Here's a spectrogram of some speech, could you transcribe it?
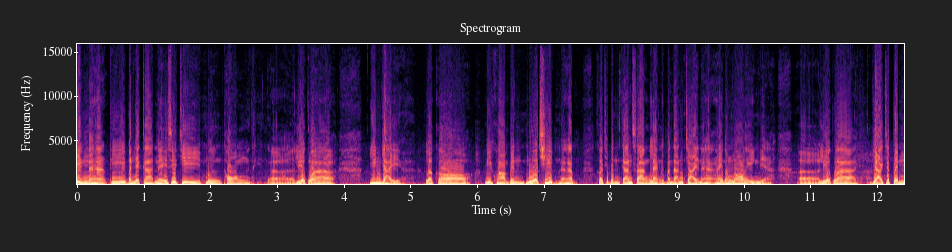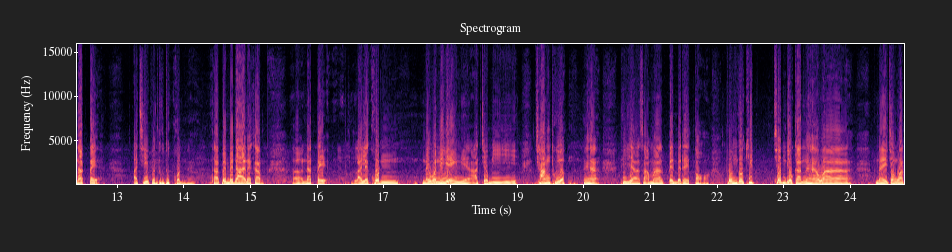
ริงๆนะฮะที่บรรยากาศใน SCG เมืองทองเออเรียกว่ายิ่งใหญ่แล้วก็มีความเป็นมืออาชีพนะครับ ก็จะเป็นการสร้างแรงบันดาลใจนะฮะให้น้องๆเองเนี่ยเเรียกว่าอยากจะเป็นนักเตะ อาชีพกันทุกๆ คนนะถ้าเป็นไปได้นะครับนักเตะหลายๆคนในวันนี้เองเนี่ยอาจจะมีช้างเผือกนะฮะที่จะสามารถเป็นไปได้ต่อ ผมก็คิดเช่นเดียวกันนะฮะว่าในจังหวัด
